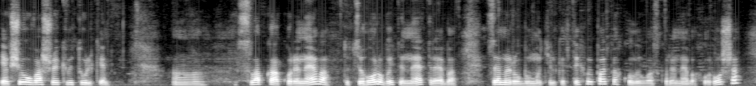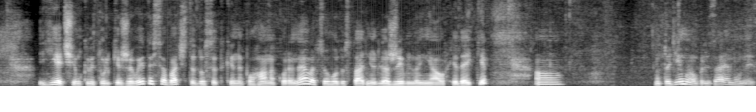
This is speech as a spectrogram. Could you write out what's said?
Якщо у вашої квітульки а, слабка коренева, то цього робити не треба. Це ми робимо тільки в тих випадках, коли у вас коренева хороша. є чим квітульки живитися. Бачите, досить таки непогана коренева, цього достатньо для живлення орхідейки. Тоді ми обрізаємо низ.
